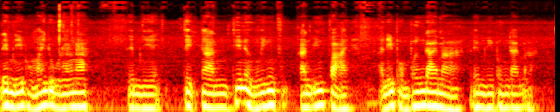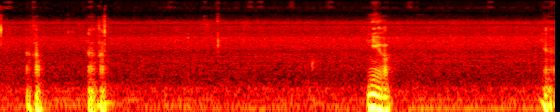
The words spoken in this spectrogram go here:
เล่มนี้ผมให้ดูแล้วนะ เล่มนี้ ติดงานที่หนึ่งวิ่งการวิ่งไฟล์ อันนี้ผมเพิ่งได้มา เล่มนี้เพิ่งได้มานะครับนะครับ นี่ครับเนี่ย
